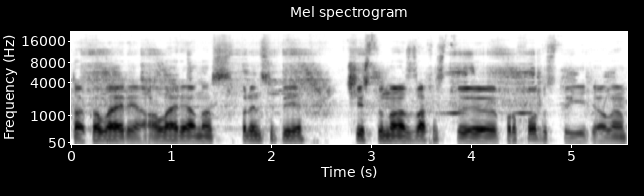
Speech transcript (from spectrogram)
Так, Алерія. Алерія у нас, в принципі, чисто на захист е, проходу стоїть, але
